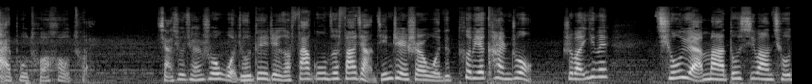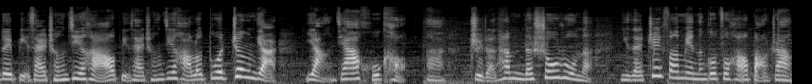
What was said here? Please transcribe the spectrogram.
来不拖后腿。贾秀全说：“我就对这个发工资发奖金这事儿，我就特别看重，是吧？因为。”球员嘛，都希望球队比赛成绩好，比赛成绩好了多挣点养家糊口啊，指着他们的收入呢。你在这方面能够做好保障，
